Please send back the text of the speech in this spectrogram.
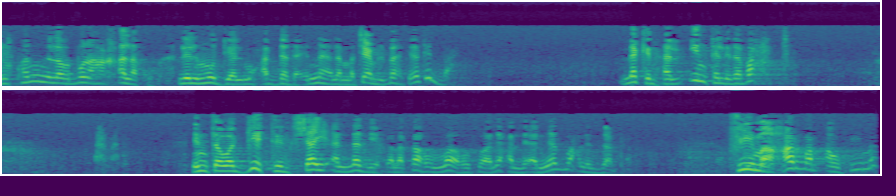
القانون اللي ربنا خلقه للمدة المحددة إنها لما تعمل بها كده تذبح. لكن هل أنت اللي ذبحت؟ أنت وجهت الشيء الذي خلقه الله صالحا لأن يذبح للذبح. فيما حرم أو فيما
